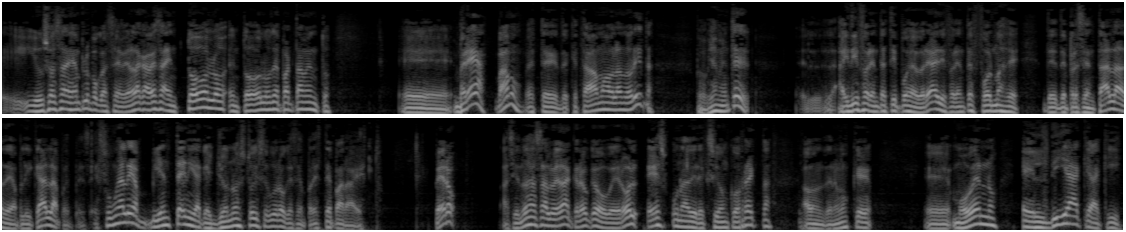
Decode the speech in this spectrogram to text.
y uso ese ejemplo porque se me viene a la cabeza en todos los, en todos los departamentos. Eh, Brea, vamos, este, de que estábamos hablando ahorita. Pues obviamente, hay diferentes tipos de brea, hay diferentes formas de, de, de presentarla, de aplicarla. Pues, pues, es un área bien técnica que yo no estoy seguro que se preste para esto. Pero, haciendo esa salvedad, creo que overall es una dirección correcta a donde tenemos que eh, movernos. El día que aquí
